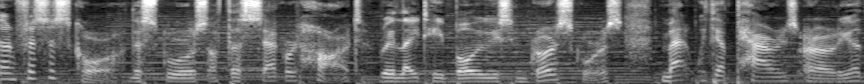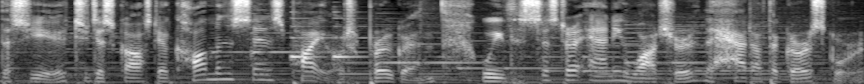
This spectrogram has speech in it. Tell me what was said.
San Francisco, the schools of the Sacred Heart, related boys and girls schools, met with their parents earlier this year to discuss their Common Sense pilot program with Sister Annie Wachter, the head of the girls' school.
